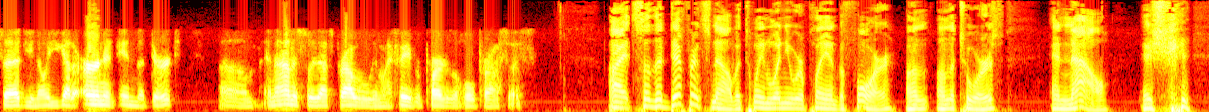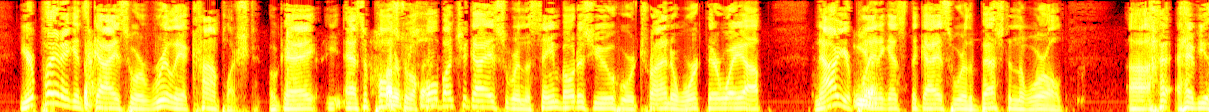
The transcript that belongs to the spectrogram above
said, you know, you got to earn it in the dirt. Um, and honestly, that's probably my favorite part of the whole process. All right, so the difference now between when you were playing before on on the tours and now is you're playing against guys who are really accomplished, okay? As opposed to a whole bunch of guys who were in the same boat as you who are trying to work their way up. Now you're playing Yeah. against the guys who are the best in the world. Uh have you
